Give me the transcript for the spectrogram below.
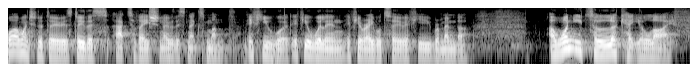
What I want you to do is do this activation over this next month, if you would, if you're willing, if you're able to, if you remember. I want you to look at your life,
